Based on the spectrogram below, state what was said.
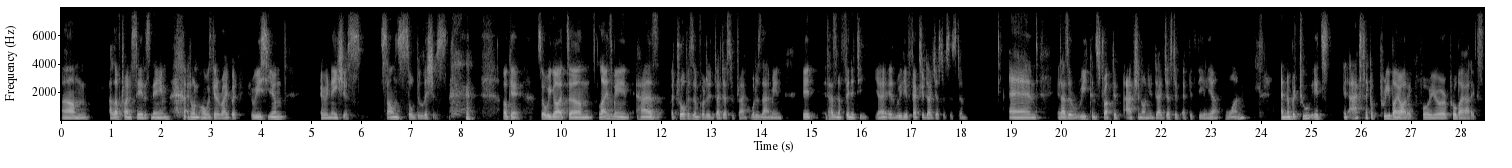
Um, I love trying to say this name. I don't always get it right, but Hericium erinaceus. Sounds so delicious. okay, so we got um, lion's mane has a tropism for the digestive tract. What does that mean? It it has an affinity. Yeah, it really affects your digestive system, and it has a reconstructive action on your digestive epithelia. One, and number two, it's it acts like a prebiotic for your probiotics,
